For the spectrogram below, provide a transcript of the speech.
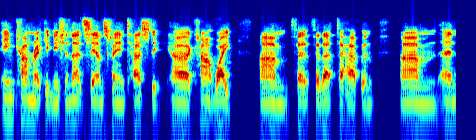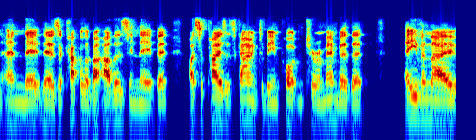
income recognition, that sounds fantastic. Uh, can't wait um, for, for that to happen. Um, and and there, there's a couple of others in there, but I suppose it's going to be important to remember that even though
